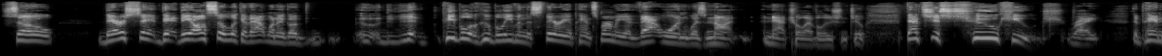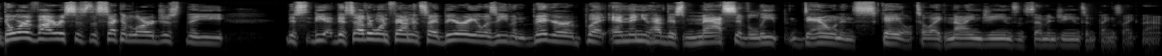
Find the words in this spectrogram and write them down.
So they're saying they, they also look at that one and go, people who believe in this theory of panspermia, that one was not natural evolution too. That's just too huge, right? The Pandora virus is the second largest. The this the this other one found in Siberia was even bigger, but and then you have this massive leap down in scale to like nine genes and seven genes and things like that.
